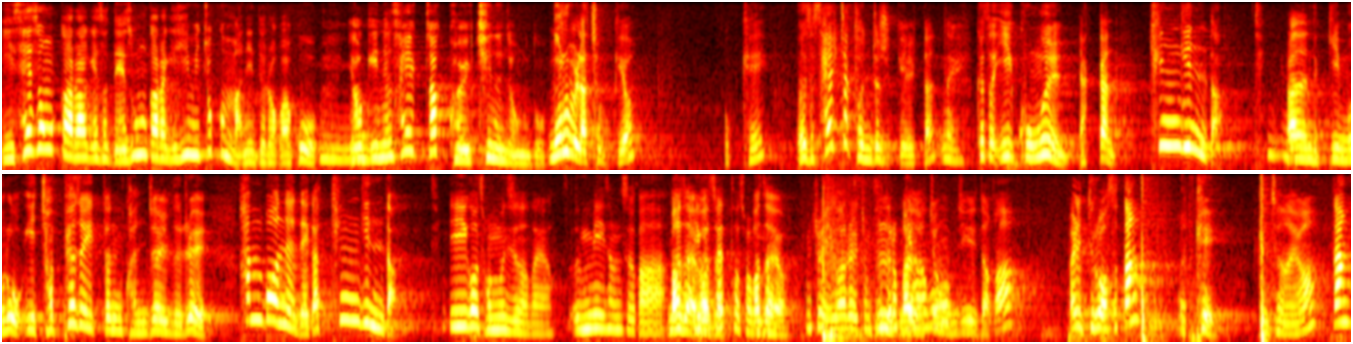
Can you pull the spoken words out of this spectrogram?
이 세 손가락에서 네 손가락에 힘이 조금 많이 들어가고 여기는 살짝 걸치는 정도. 무릎을 낮춰볼게요. 오케이. 여기서 살짝 던져줄게 일단. 네. 그래서 이 공을 약간 튕긴다. 라는 느낌으로 이 접혀져 있던 관절들을 한 번에 내가 튕긴다. 이거 전문지잖아요. 은미 선수가 맞아요, 이거 맞아요. 세터 전문. 맞아요. 그럼 좀 이거를 좀 부드럽게 음, 맞아요. 하고 좀 움직이다가 빨리 들어와서 땅. 오케이. 괜찮아요. 땅.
